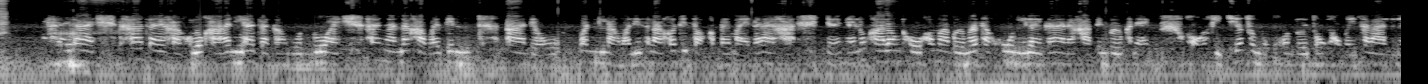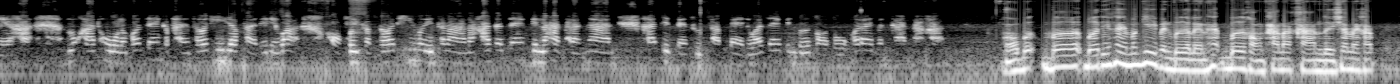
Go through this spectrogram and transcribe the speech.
ใช่ ได้เข้าใจค่ะคุณลูกค้าอันนี้อาจจะกังวลด้วย ถ้างั้นนะคะไว้เป็นอ่าเดี๋ยววันหลังวันลิศนาเขาติดต่อกลับไปใหม่ก็ได้ค่ะเดี๋ยวยังไงลูกค้าลองโทรเข้ามาเบอร์เมื่อสักครู่นี้เลยก็ได้นะคะ เป็นเบอร์แผนกของสินเชื่อส่วนบุคคลโดยตรงของบริษัทเลยค่ะ ลูกค้าโทรแล้วก็แจ้งกับทางเจ้าหน้าที่รับสายได้เลยว่าขอคุยกับเจ้าหน้าที่บริษัทนะคะ จะแจ้งเป็นรหัสพนักงาน 57838 หรือว่าแจ้งเป็นเบอร์ต่อโตก็ได้เหมือนกันนะคะอ๋อเบอร์เบอร์เบอร์ที่ให้เมื่อกี้เป็นเบอร์อะไรนะฮะเบอร์ของธนาคารเลยใช่ไหมครับใ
